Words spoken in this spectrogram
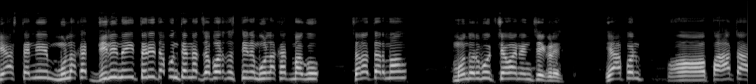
की आज त्यांनी मुलाखत दिली नाही तरी आपण त्यांना जबरदस्तीने मुलाखत मागू. चला तर मग मनोरभूत चव्हाण यांच्या इकडे. हे आपण पाहता.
